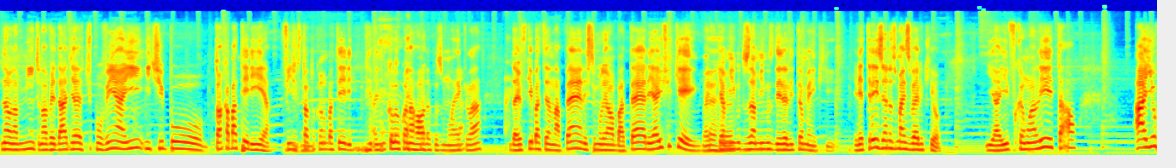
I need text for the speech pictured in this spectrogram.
Não, na minto, na verdade é tipo, vem aí e tipo, toca bateria, finge que tá uhum. tocando bateria. Aí ele colocou na roda com os moleques lá. Daí eu fiquei batendo na perna, estimulei uma bateria, e aí fiquei. Aí fiquei uhum. amigo dos amigos dele ali também, que ele é três anos mais velho que eu. E aí ficamos ali e tal. Aí eu.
